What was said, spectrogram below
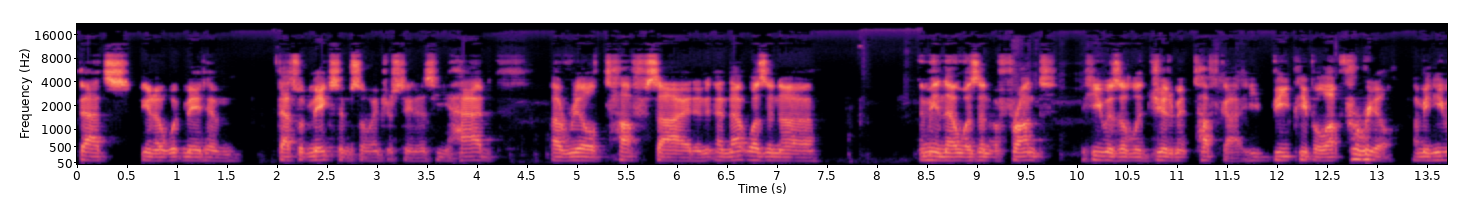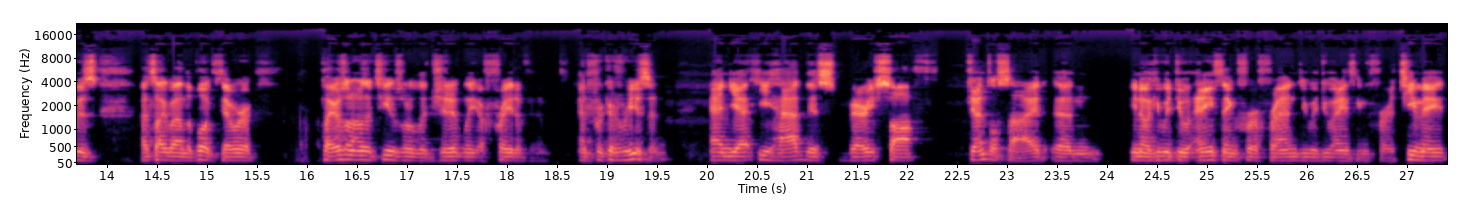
that's you know what made him that's what makes him so interesting is he had a real tough side and, and that wasn't a I mean that wasn't a front. He was a legitimate tough guy. He beat people up for real. I mean he was I talk about in the book, there were players on other teams were legitimately afraid of him and for good reason. And yet he had this very soft gentle side. And, you know, he would do anything for a friend. He would do anything for a teammate.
